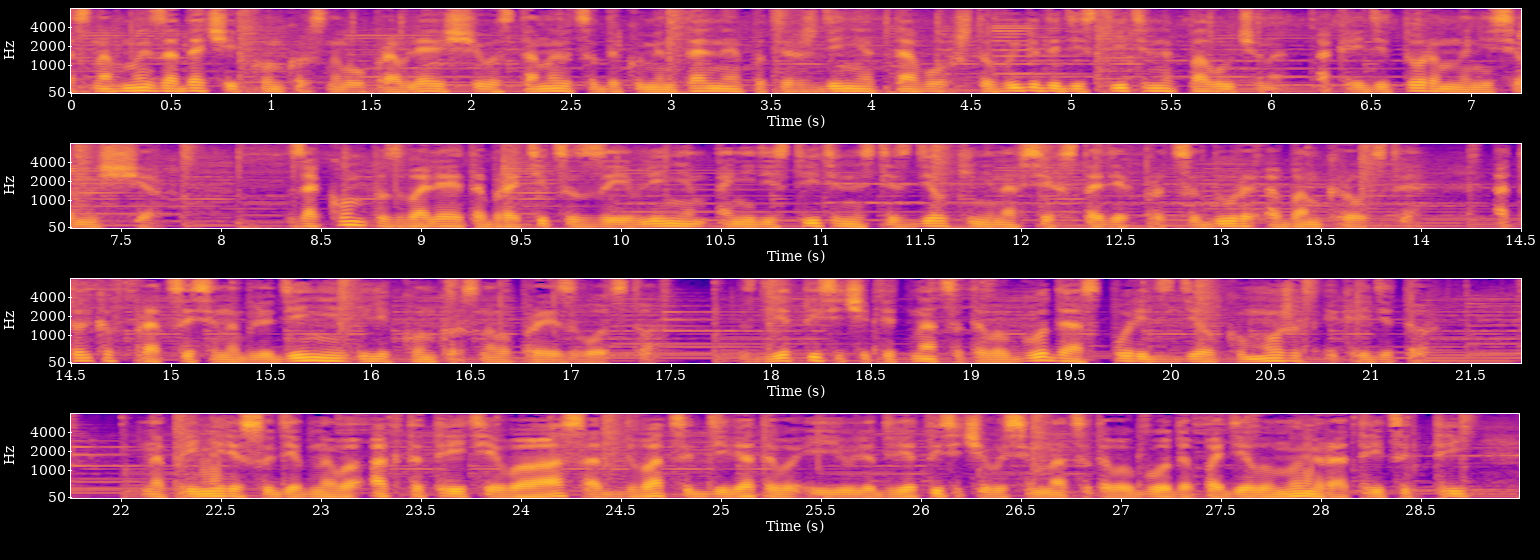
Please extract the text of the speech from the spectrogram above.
Основной задачей конкурсного управляющего становится документальное подтверждение того, что выгода действительно получена, а кредиторам нанесен ущерб. Закон позволяет обратиться с заявлением о недействительности сделки не на всех стадиях процедуры о банкротстве, а только в процессе наблюдения или конкурсного производства. С 2015 года оспорить сделку может и кредитор. На примере судебного акта 3 ААС от 29 июля 2018 года по делу номер А33,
